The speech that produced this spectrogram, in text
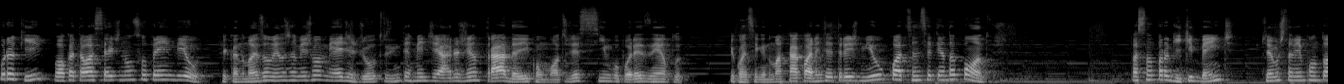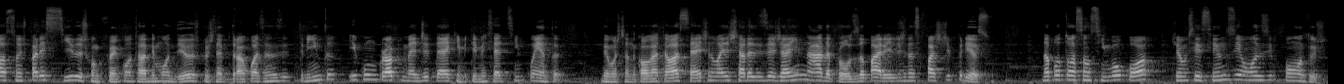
Por aqui, o Alcatel A7 não surpreendeu, ficando mais ou menos na mesma média de outros intermediários de entrada, aí, como o Moto G5, por exemplo, e conseguindo marcar 43.470 pontos. Passando para o Geekbench, tivemos também pontuações parecidas com o que foi encontrado em modelos com o Snapdragon 430 e com o próprio Mediatek MT-750, demonstrando que o Alcatel A7 não vai deixar a desejar em nada para outros aparelhos nessa faixa de preço. Na pontuação single core, tivemos 611 pontos,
